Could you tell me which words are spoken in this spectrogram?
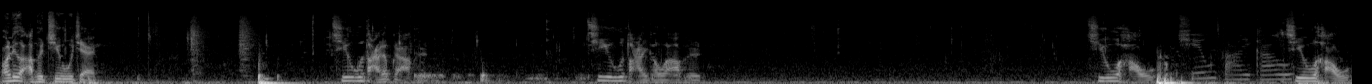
我呢個鴨血超正，超大粒嘅鴨血，超大嚿嘅鴨血。超厚，超大嚿，超厚。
